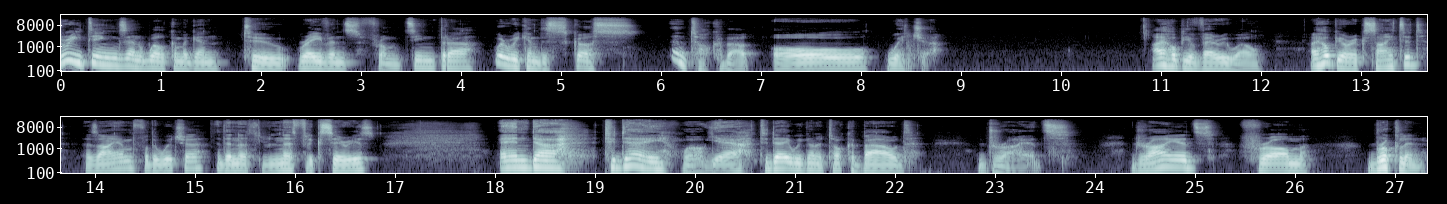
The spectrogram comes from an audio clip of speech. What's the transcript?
Greetings and welcome again to Ravens from Cintra, where we can discuss and talk about all Witcher. I hope you're very well. I hope you're excited, as I am, for The Witcher, the Netflix series. And uh, today, well, yeah, today we're going to talk about dryads. Dryads from Brooklyn,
